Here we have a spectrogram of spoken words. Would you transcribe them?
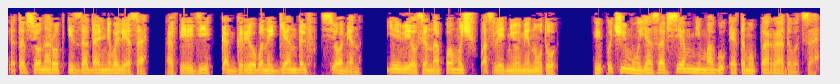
Это все народ из-за дальнего леса, а впереди, как гребаный Гендальф, Семин. Явился на помощь в последнюю минуту. И почему я совсем не могу этому порадоваться?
